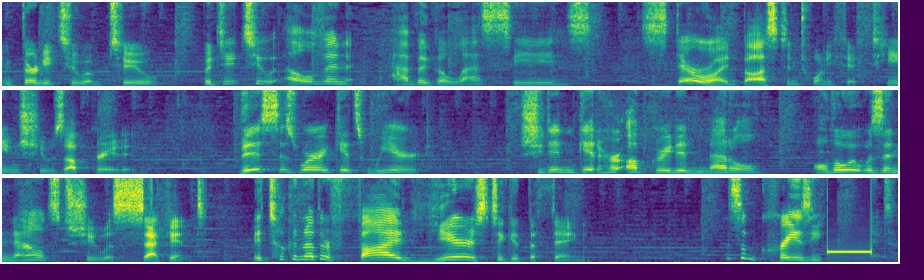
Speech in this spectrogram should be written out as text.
in 32.02, but due to Elvan Abeylegesse's steroid bust in 2015, she was upgraded. This is where it gets weird. She didn't get her upgraded medal, although it was announced she was second. It took another five years to get the thing. That's some crazy shit.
